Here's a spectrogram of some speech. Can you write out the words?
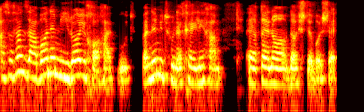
اساسا زبان میرایی خواهد بود و نمی‌تونه خیلی هم قنا داشته باشه.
